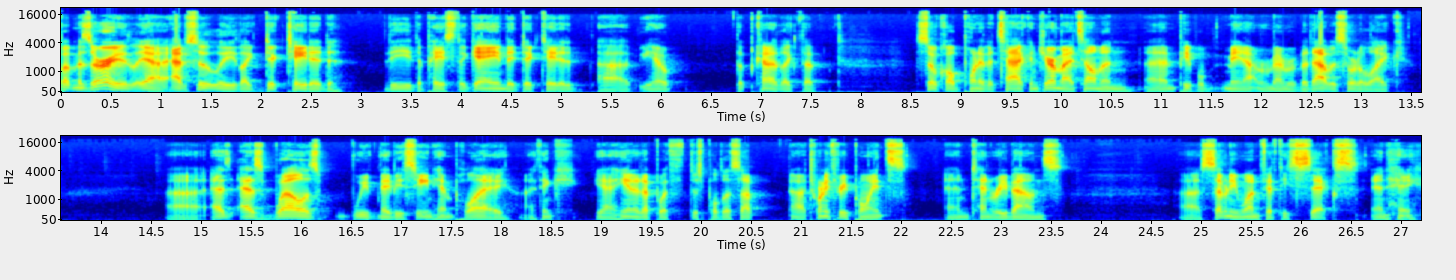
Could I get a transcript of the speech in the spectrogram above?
but Missouri, yeah, absolutely like dictated the the pace of the game. They dictated, uh, you know, the kind of like the so-called point of attack. And Jeremiah Tilmon, uh, people may not remember, but that was sort of like uh, as as well as we've maybe seen him play. I think yeah, he ended up with just pulled this up, uh, 23 points and 10 rebounds, uh, 71-56 in a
